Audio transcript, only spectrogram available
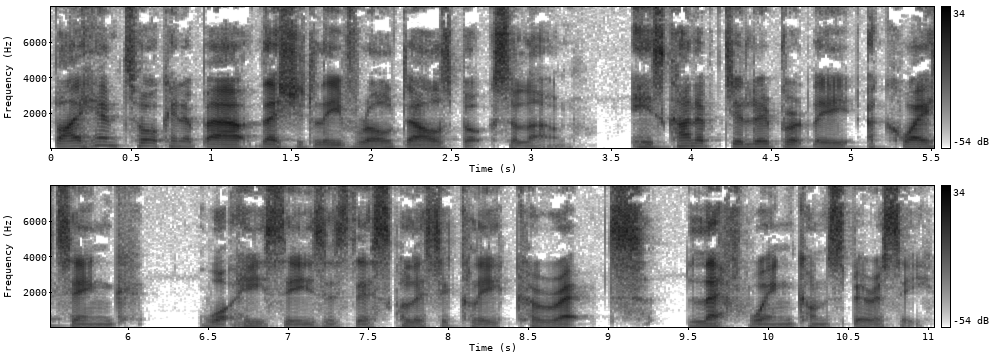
by him talking about they should leave Roald Dahl's books alone, he's kind of deliberately equating what he sees as this politically correct left wing conspiracy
